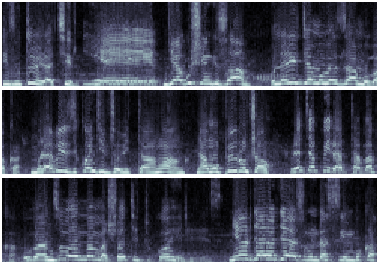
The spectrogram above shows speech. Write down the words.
Ivutu rirakira. Yeee. Ngiye gushinga izamu. Unarijye mube zamubaka. Murabizi ko njye ibyo bitankanga nta mupira uncaho. Uretse kwirata baka ubanza ubona amashoti tukoherereza niyo ryayo ryo hejuru ndasimbuka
